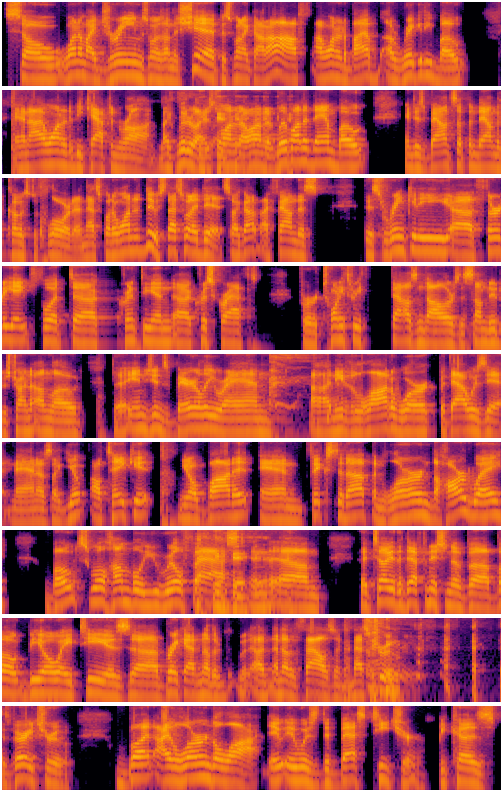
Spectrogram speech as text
So one of my dreams when I was on the ship is when I got off, I wanted to buy a, a rickety boat and I wanted to be Captain Ron. Like literally, I just wanted I wanted to live on a damn boat and just bounce up and down the coast of Florida, and that's what I wanted to do. So that's what I did. So I got I found this this rinkety uh, 38 foot uh, Corinthian uh, Chris Craft for twenty three thousand dollars that some dude was trying to unload. The engines barely ran. Uh, needed a lot of work, but that was it, man. I was like, "Yep, I'll take it." You know, bought it and fixed it up and learned the hard way boats will humble you real fast. and um, they tell you the definition of uh, boat B O A T is uh, break out another uh, another thousand, and that's true. it's very true. But I learned a lot. It, it was the best teacher because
